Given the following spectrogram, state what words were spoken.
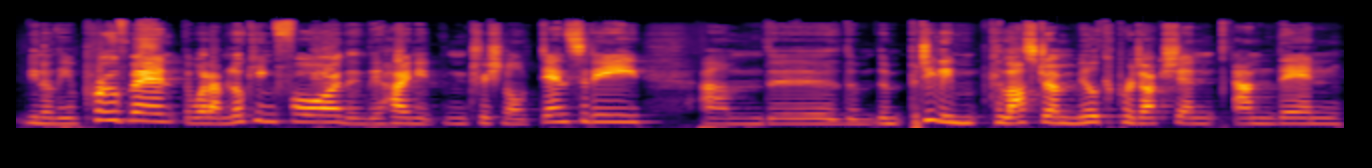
you know, the improvement, what I'm looking for, the, the high nutritional density, um, the, the, the particularly colostrum, milk production, and then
